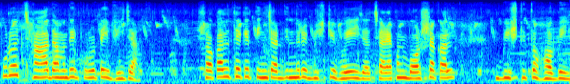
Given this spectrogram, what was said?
পুরো ছাদ আমাদের পুরোটাই ভিজা। সকাল থেকে তিন চার দিন ধরে বৃষ্টি হয়েই যাচ্ছে, আর এখন বর্ষাকাল, বৃষ্টি তো হবেই।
